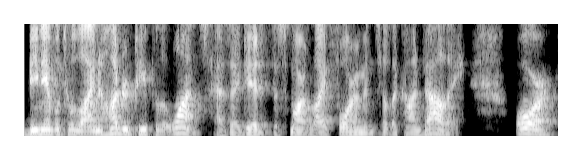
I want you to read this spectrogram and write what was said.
being able to align 100 people at once, as I did at the Smart Life Forum in Silicon Valley. Or,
